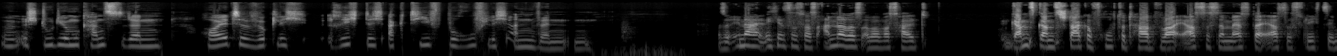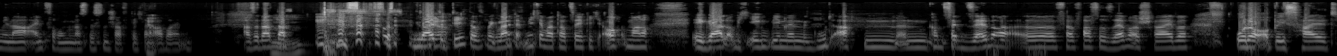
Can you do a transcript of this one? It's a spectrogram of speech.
äh, Studium kannst du denn heute wirklich richtig aktiv beruflich anwenden? Also inhaltlich ist es was anderes, aber was halt ganz, ganz stark gefruchtet hat, war erstes Semester, erstes Pflichtseminar, Einführung in das wissenschaftliche ja. Arbeiten. Also das, das, mhm. das begleitet ja. dich, das begleitet mich aber tatsächlich auch immer noch, egal ob ich irgendwie ein Gutachten, ein Konzept selber äh, verfasse, selber schreibe oder ob ich es halt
